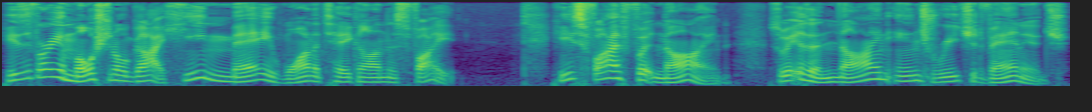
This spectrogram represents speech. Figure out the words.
He's a very emotional guy. He may want to take on this fight. He's five foot nine, so he has a nine inch reach advantage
